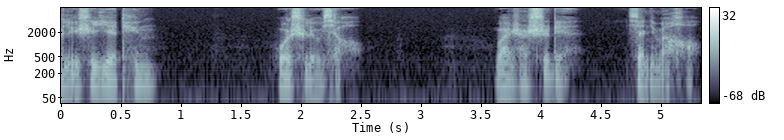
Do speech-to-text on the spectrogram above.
这里是夜听，我是刘晓。晚上十点向你们好。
